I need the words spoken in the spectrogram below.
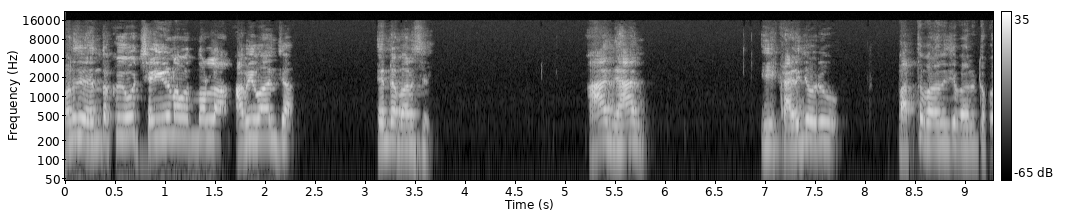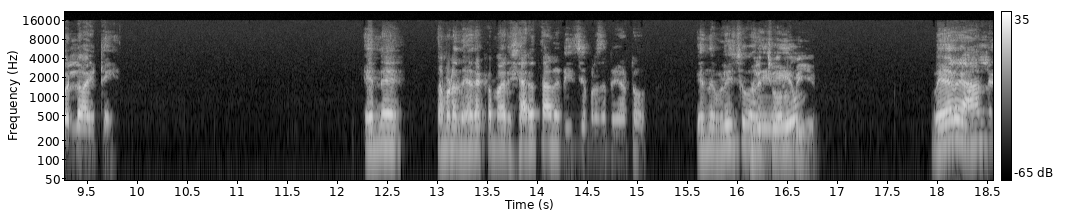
മനസ്സിൽ എന്തൊക്കെയോ ചെയ്യണമെന്നുള്ള അഭിവാഞ്ച എന്റെ മനസ്സിൽ. ആ ഞാൻ ഈ കഴിഞ്ഞ ഒരു പത്ത് പതിനഞ്ച് പതിനെട്ട് കൊല്ലമായിട്ടേ എന്നെ നമ്മുടെ നേതാക്കന്മാർ ശരത്താണ് ഡി സി പ്രസിഡന്റ് കേട്ടോ എന്ന് വിളിച്ചു പറയുകയും വേറെ ആളിന്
